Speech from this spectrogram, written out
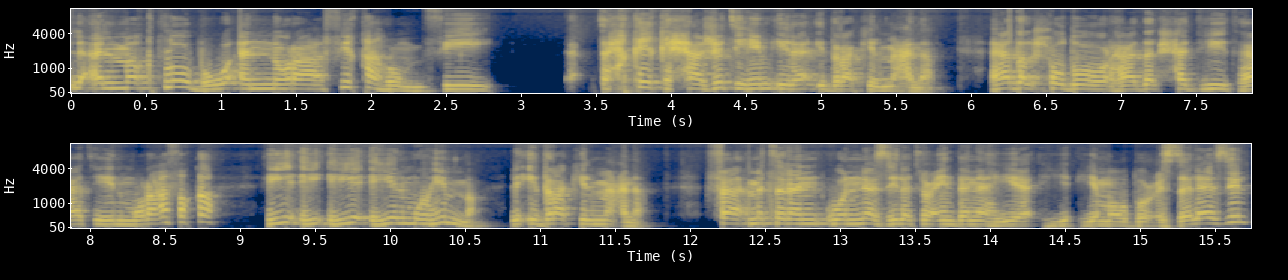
المطلوب هو أن نرافقهم في تحقيق حاجتهم إلى إدراك المعنى. هذا الحضور هذا الحديث هذه المرافقة هي هي هي المهمة لإدراك المعنى. فمثلا والنازلة عندنا هي هي موضوع الزلازل.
